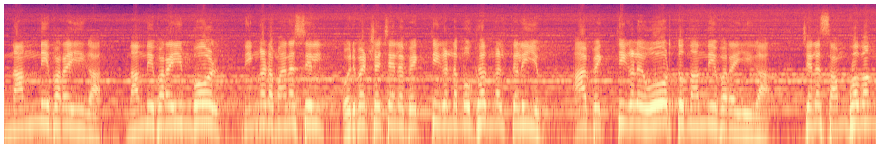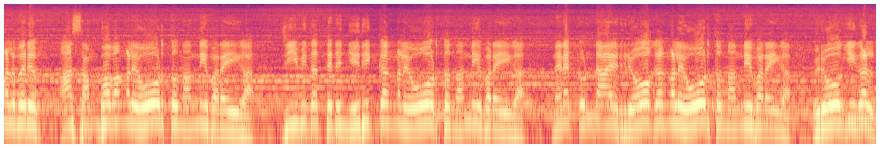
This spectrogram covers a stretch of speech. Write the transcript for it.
നന്ദി പറയുക. നന്ദി പറയുമ്പോൾ നിങ്ങളുടെ മനസ്സിൽ ഒരുപക്ഷെ ചില വ്യക്തികളുടെ മുഖങ്ങൾ തെളിയും. ആ വ്യക്തികളെ ഓർത്ത് നന്ദി പറയുക. ചില സംഭവങ്ങൾ വരും ആ സംഭവങ്ങളെ ഓർത്ത് നന്ദി പറയുക. ജീവിതത്തിന്റെ ഞെരുക്കങ്ങളെ ഓർത്ത് നന്ദി പറയുക. നിനക്കുണ്ടായ രോഗങ്ങളെ ഓർത്ത് നന്ദി പറയുക. രോഗികൾ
